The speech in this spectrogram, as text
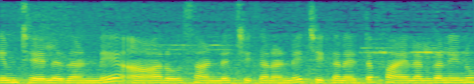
ఏం చేయలేదండి. ఆ రోజు సండే చికెన్ అండి. చికెన్ అయితే ఫైనల్గా నేను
